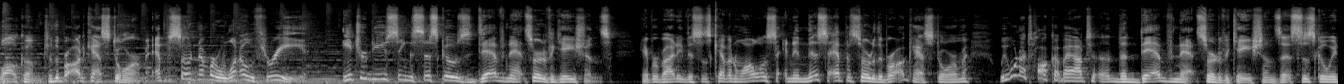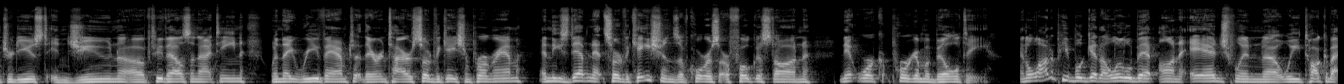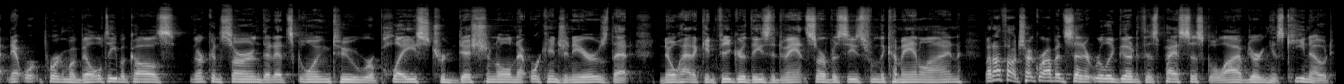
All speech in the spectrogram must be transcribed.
Welcome to the Broadcast Storm, episode number 103, introducing Cisco's DevNet certifications. Hey everybody, this is Kevin Wallace, and in this episode of the Broadcast Storm, we want to talk about uh, the DevNet certifications that Cisco introduced in June of 2019 when they revamped their entire certification program. And these DevNet certifications, of course, are focused on network programmability. And a lot of people get a little bit on edge when uh, we talk about network programmability because they're concerned that it's going to replace traditional network engineers that know how to configure these advanced services from the command line. But I thought Chuck Robbins said it really good at this past Cisco Live during his keynote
